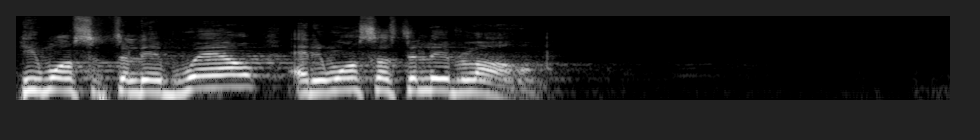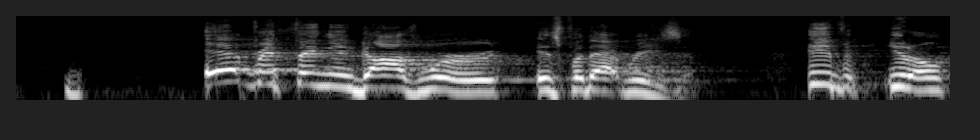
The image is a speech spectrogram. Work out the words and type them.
He wants us to live well, and He wants us to live long. Everything in God's word is for that reason. Even, you know,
